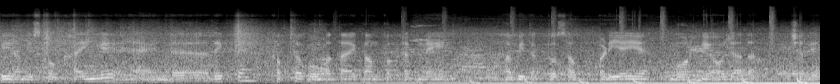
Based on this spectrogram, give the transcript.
अभी हम इसको खाएँगे एंड देखते हैं कब तक हो पता है काम कब तक नहीं। अभी तक तो सब बढ़िया ही है, बहुत नहीं और ज़्यादा चलिए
